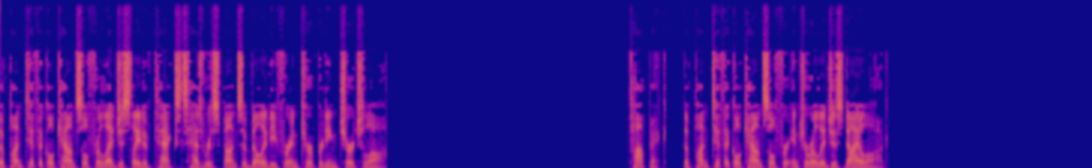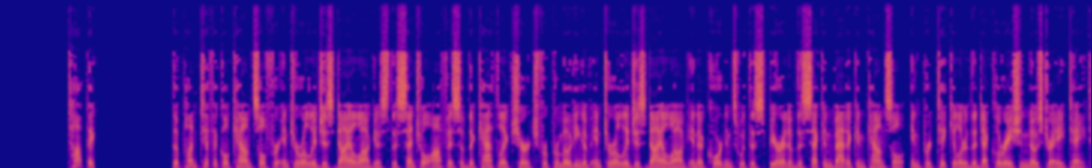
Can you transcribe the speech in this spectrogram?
the Pontifical Council for Legislative Texts has responsibility for interpreting church law. The Pontifical Council for Interreligious Dialogue the Pontifical Council for Interreligious Dialogue is the central office of the Catholic Church for promoting of interreligious dialogue in accordance with the spirit of the Second Vatican Council, in particular the Declaration Nostra Aetate.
